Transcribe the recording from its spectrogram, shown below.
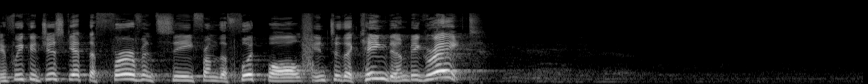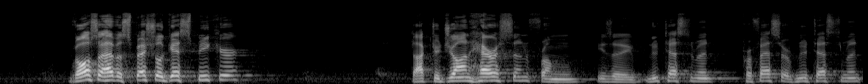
If we could just get the fervency from the football into the kingdom, be great. We also have a special guest speaker, Dr. John Harrison from, he's a New Testament, professor of New Testament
